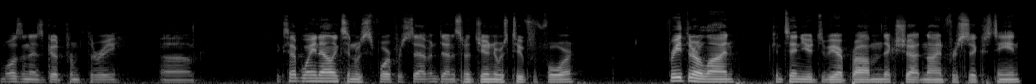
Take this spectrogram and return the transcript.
wasn't as good from three, um, except Wayne Ellington was four for seven. Dennis Smith Jr. was two for four. Free throw line continued to be our problem. Nick shot nine for sixteen.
